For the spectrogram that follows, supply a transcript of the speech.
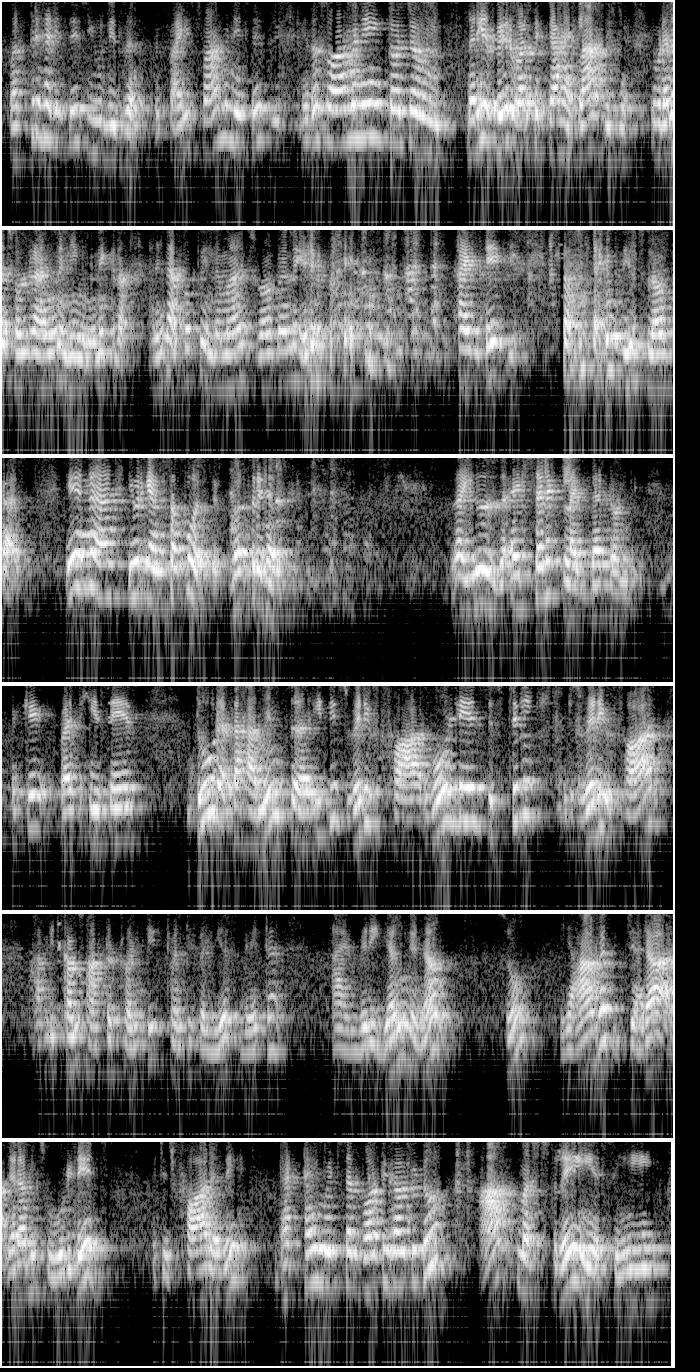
Bhartrihari chase you listen if I Swamini says ஏதோ சுவாமினி கொஞ்சம் நிறைய பேர் வரதுக்காக class இருக்கு இப்படி எல்லாம் சொல்றாங்கன்னு நீங்க நினைக்கலாம் அதுக்கு அப்பப்போ இந்த மாதிரி ஸ்லோகம் எல்லாம் எடுப்பேன் ஐ டேக் சம் டைம் தி ஸ்லோகாஸ் ஏன்னா இவருக்கு எனக்கு support பர்திருஹருக்கு So I use, I select like that only. Okay, but he says, Durataha means uh, it is very far. Old age is still, it is very far. Uh, It comes after 20, 25 years later. I am very young now. So, Yavat Jara. Jara means old age. It is far away. That time itself, what you have to do? Atma Shreyasi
